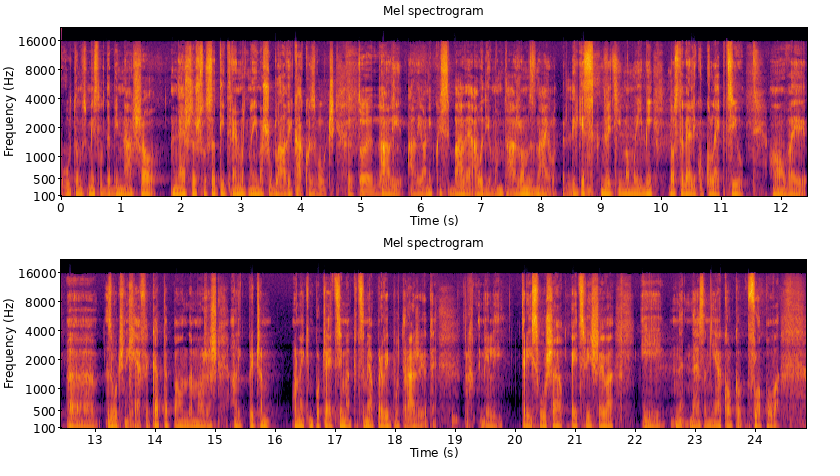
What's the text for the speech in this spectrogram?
u tom smislu da bi našao nešto što sad ti trenutno imaš u glavi kako zvuči. E, To je, da. Ali, ali oni koji se bave audio montažom znaju otprilike sad već imamo i mi dosta veliku kolekciju ovaj, uh, zvučnih efekata, pa onda možeš, ali pričam o nekim početcima kad sam ja prvi put tražio te, brate mili, tri svuša, pet sviševa i ne, ne znam nija koliko flopova. Ovaj,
